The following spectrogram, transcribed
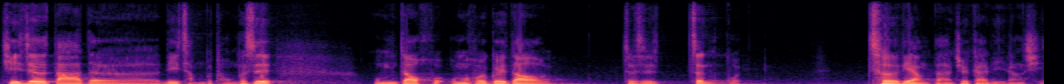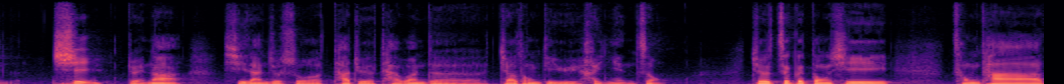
其实就是大家的立场不同，可是。我们到回，我们回归到就是正轨，车辆本来就该礼让行人，是对。那锡兰就说，他觉得台湾的交通地域很严重，就是这个东西从他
